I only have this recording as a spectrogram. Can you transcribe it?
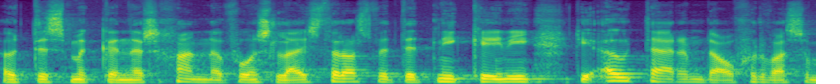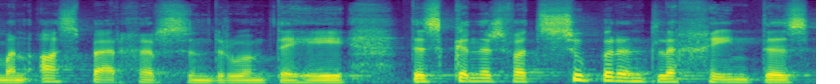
outisme kinders gaan. Nou vir ons luisteraars wat dit nie ken nie, die ou term daarvoor was om 'n Asperger sindroom te hê. Dis kinders wat super intelligent is,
